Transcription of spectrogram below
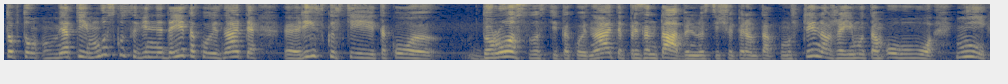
Тобто м'який мускус він не дає такої, знаєте, е, різкості, такої дорослості, такої, знаєте, презентабельності, що прям так мужчина вже йому там ого-го. Ні,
